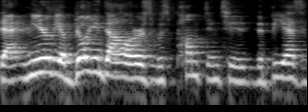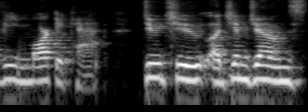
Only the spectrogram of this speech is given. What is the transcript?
that nearly a billion dollars was pumped into the BSV market cap due to uh, Jim Jones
